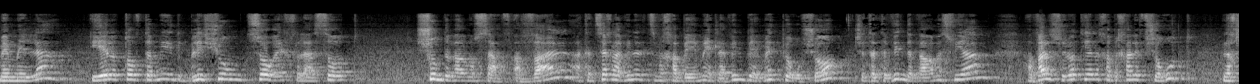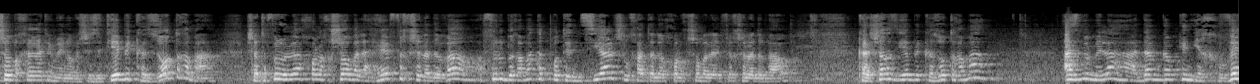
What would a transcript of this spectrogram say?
ממילא יהיה לו טוב תמיד, בלי שום צורך לעשות שום דבר נוסף. אבל אתה צריך להבין את עצמך באמת. להבין באמת פירושו שאתה תבין דבר מסוים, אבל שלא תהיה לך בכלל אפשרות לחשוב אחרת ממנו, ושזה תהיה בכזאת רמה, שאתה אפילו לא יכול לחשוב על ההפך של הדבר, אפילו ברמת הפוטנציאל שלך אתה לא יכול לחשוב על ההפך של הדבר. כאשר זה יהיה בכזאת רמה, אז ממילא האדם גם כן יחווה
